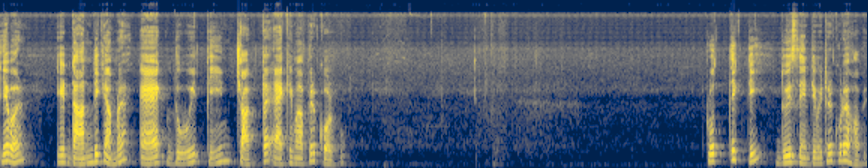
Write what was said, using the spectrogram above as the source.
এবার এর ডান দিকে আমরা এক, দুই, তিন, চারটা একই মাপের করব। প্রত্যেকটি দুই সেন্টিমিটার করে হবে।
